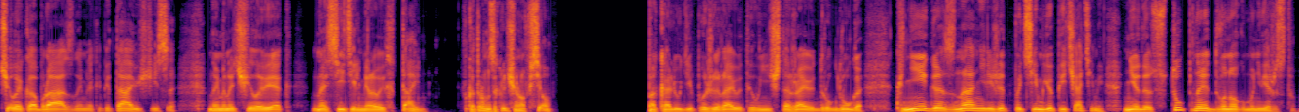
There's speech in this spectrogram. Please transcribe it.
человекообразный, млекопитающийся, но именно человек — носитель мировых тайн, в котором заключено все. Пока люди пожирают и уничтожают друг друга, книга знаний лежит под семью печатями, недоступная двуногому невежеству.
